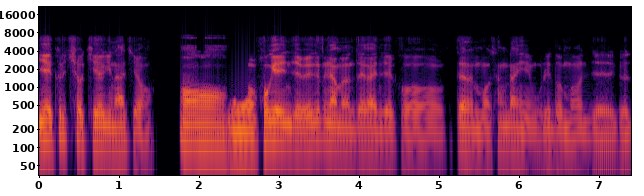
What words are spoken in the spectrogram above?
예 그렇죠. 기억이 나죠. 어. 뭐 그게 인제 왜 그러냐면 내가 인제 그 그때는 뭐 상당히 우리도 뭐 인제 그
